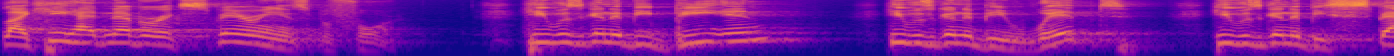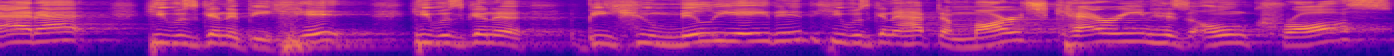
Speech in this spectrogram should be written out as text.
like he had never experienced before. He was gonna be beaten, he was gonna be whipped, he was gonna be spat at. He was gonna be hit. He was gonna be humiliated. He was gonna have to march carrying his own cross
